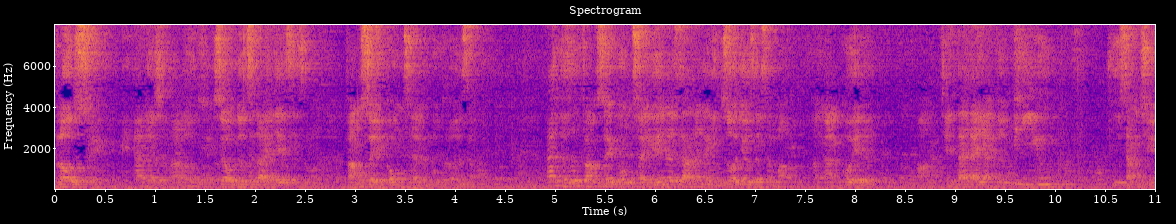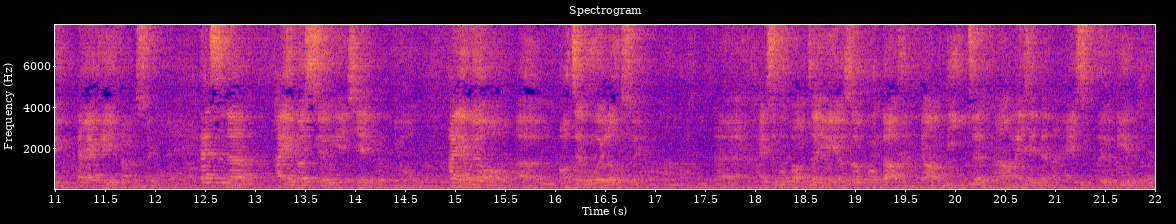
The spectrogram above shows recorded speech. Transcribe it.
漏水，大家都想到漏水，所以我们就知道一件事什么？防水工程不可少。那可是防水工程，原则上那个一做就是什么很昂贵的啊。简单来讲就是 PU 铺上去，大概可以防水。但是呢，它有没有使用年限？有。它有没有呃保证不会漏水？呃，还是不保证，因为有时候碰到什么地震，然后那些等等还是会有裂纹。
